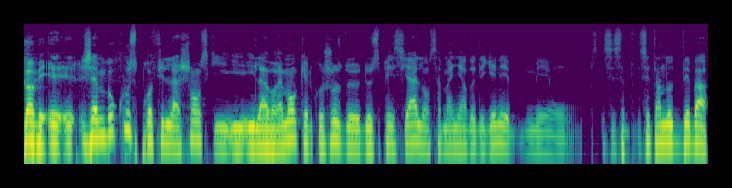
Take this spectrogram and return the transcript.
Non, mais j'aime beaucoup ce profil La Chance qui, il, il a vraiment quelque chose de, de spécial dans sa manière de dégainer. Mais c'est- un autre débat.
